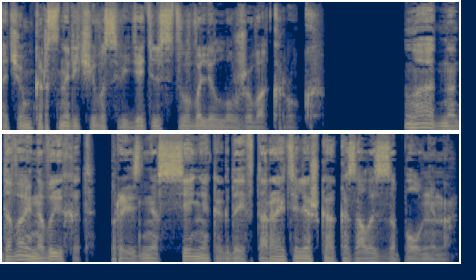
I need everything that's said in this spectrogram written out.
о чем красноречиво свидетельствовали лужи вокруг. «Ладно, давай на выход», — произнес Сеня, когда и вторая тележка оказалась заполнена.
